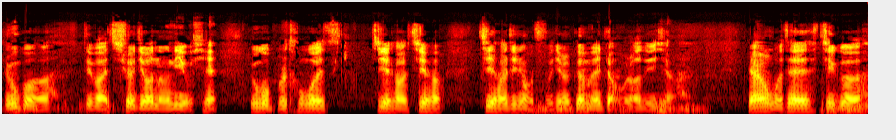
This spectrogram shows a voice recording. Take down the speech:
如果对吧，社交能力有限，如果不是通过介绍介绍介绍这种途径，根本找不着对象。然而我在这个。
